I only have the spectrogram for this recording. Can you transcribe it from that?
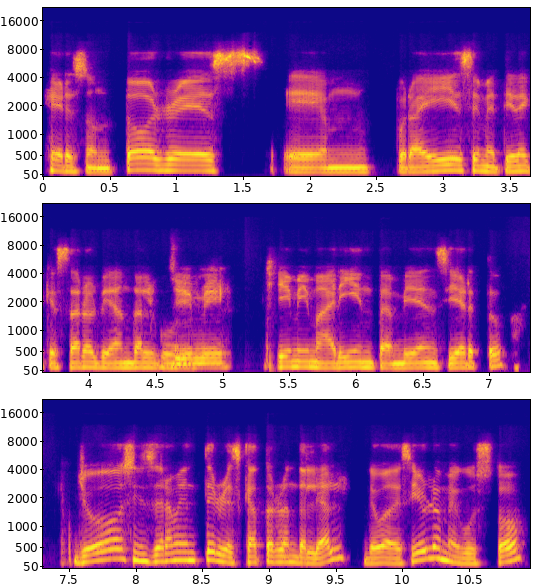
Gerson Torres, em, por ahí se me tiene que estar olvidando algún. Jimmy. Jimmy Marín también, ¿cierto? Yo sinceramente rescato a Randa Leal, debo decirlo, me gustó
